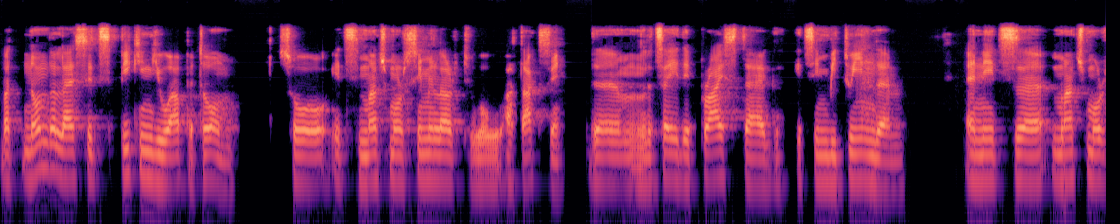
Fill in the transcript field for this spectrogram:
but nonetheless, it's picking you up at home. So it's much more similar to a taxi. The, um, let's say the price tag, it's in between them. And it's uh, much more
